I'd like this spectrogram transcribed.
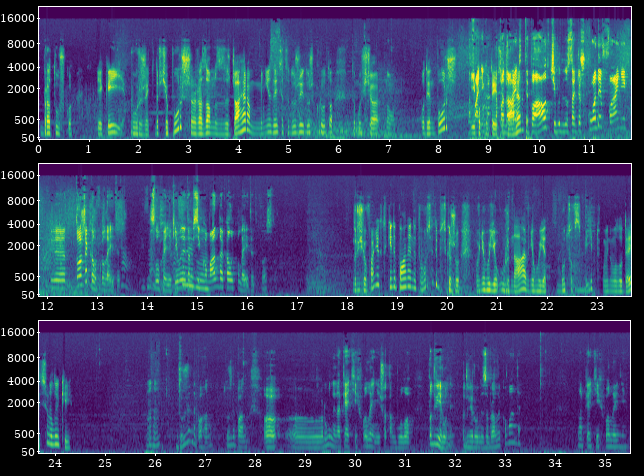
братушку, який пуржить. До речі, пурж разом з Джагером, мені здається, це дуже і дуже круто, тому що, ну, один пурж На і Фаніка покрутився нападають. ТП аут, чи буде достатньо шкоди, Фанік е, теж calculated. Слухай, які вони там всі команда calculated просто. До речі, у Фанік такий непоганий не творці, я тобі скажу. В нього є урна, в нього є Boots of Speed, він молодець великий. Угу. Дуже непогано. Дуже непогано. О, о, руни на п'ятій хвилині. Що там було? По дві руни. По дві руни забрали команди. На п'ятій хвилині.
